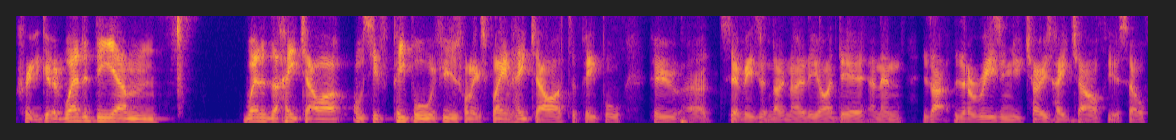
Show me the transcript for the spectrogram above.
pretty good. Where did the um, where did the H hour? Obviously, for people, if you just want to explain H hour to people who uh, civvies and don't know the idea, and then is that is there a reason you chose H hour for yourself?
